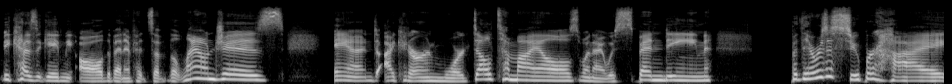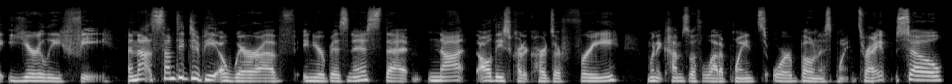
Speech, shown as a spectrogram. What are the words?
because it gave me all the benefits of the lounges and I could earn more Delta miles when I was spending. But there was a super high yearly fee. And that's something to be aware of in your business that not all these credit cards are free when it comes with a lot of points or bonus points, right? So,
